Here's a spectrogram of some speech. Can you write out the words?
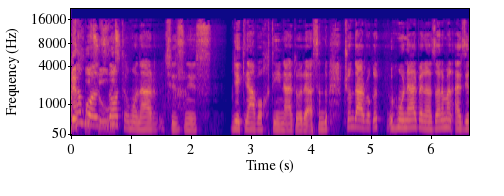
به خصوص هنر چیز نیست یک نواختی نداره اصلا. دو- چون در واقع هنر به نظر من از یه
